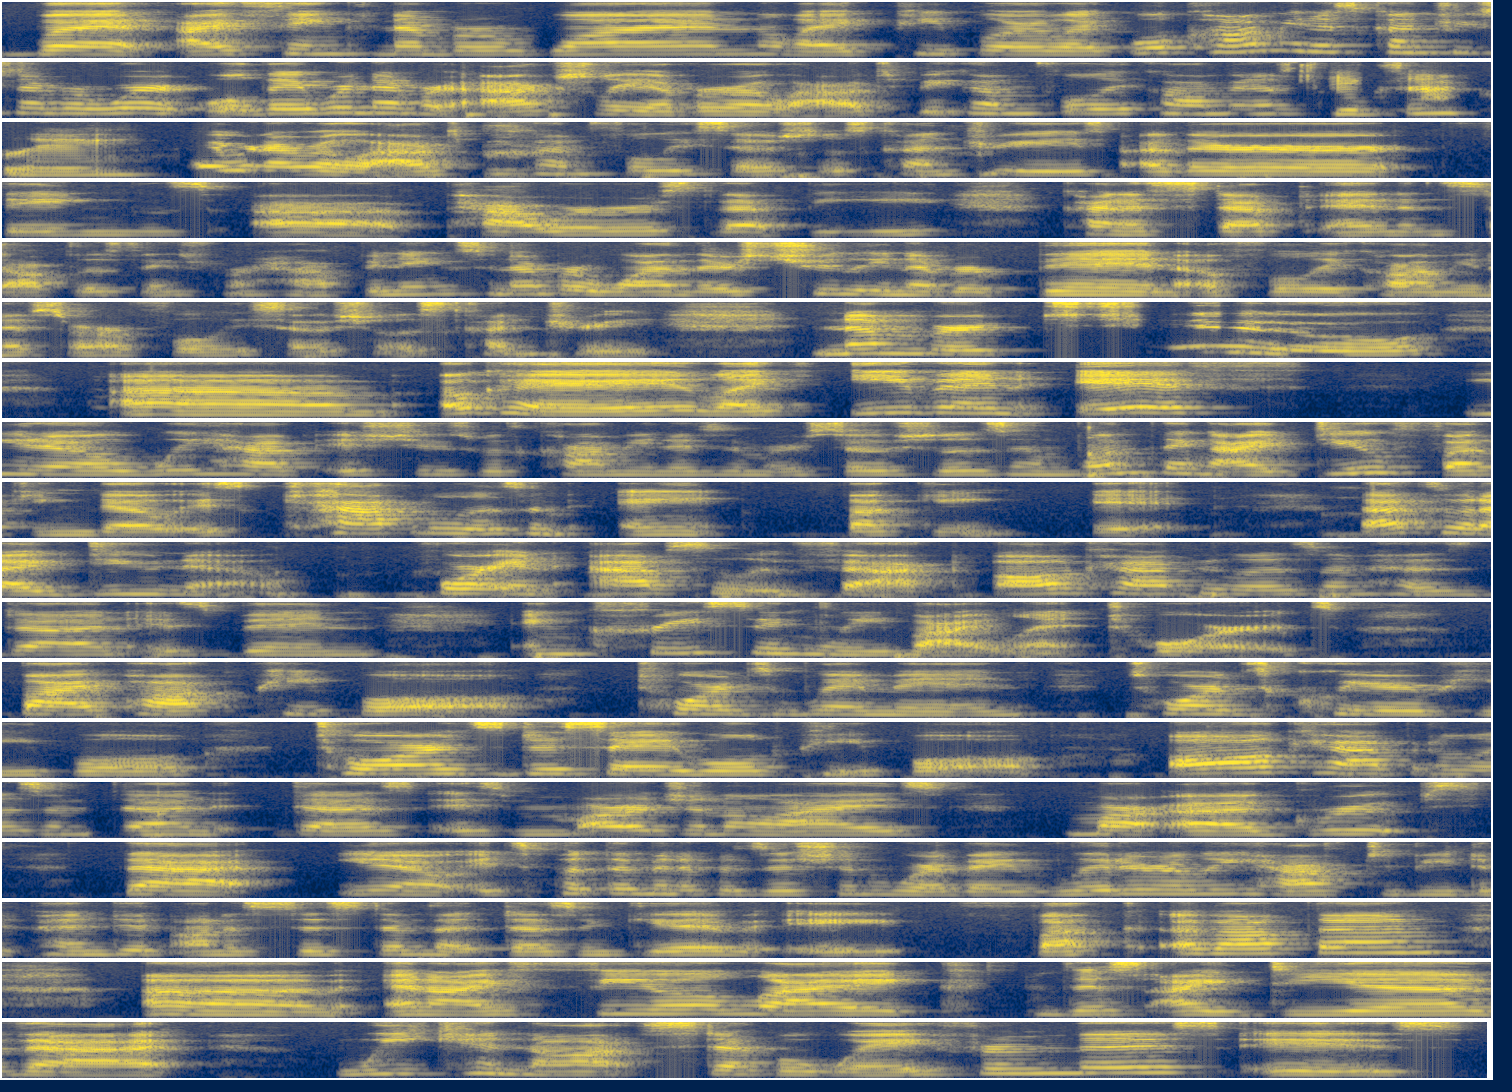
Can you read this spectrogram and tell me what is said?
but I think number one, like people are like, well, communist countries never work. Well, they were never actually ever allowed to become fully communist. Exactly. They were never allowed to become fully socialist countries. Other things, uh, powers that be kind of stepped in and stopped those things from happening. So, number one, there's truly never been a fully communist or a fully socialist country. Number two, um, okay, like even if you know, we have issues with communism or socialism. One thing I do fucking know is capitalism ain't fucking it. That's what I do know for an absolute fact. All capitalism has done is been increasingly violent towards BIPOC people, towards women, towards queer people, towards disabled people. All capitalism done does is marginalize mar- uh, groups that you know it's put them in a position where they literally have to be dependent on a system that doesn't give a fuck about them um, and i feel like this idea that we cannot step away from this is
